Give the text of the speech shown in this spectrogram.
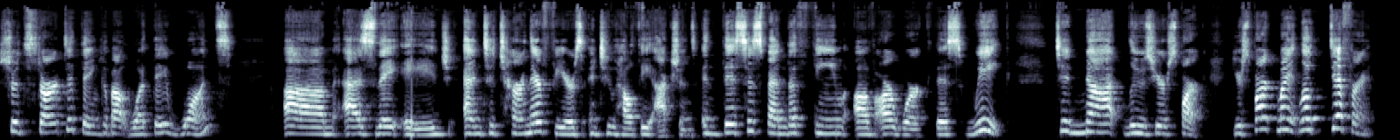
should start to think about what they want um, as they age and to turn their fears into healthy actions. And this has been the theme of our work this week to not lose your spark. Your spark might look different.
